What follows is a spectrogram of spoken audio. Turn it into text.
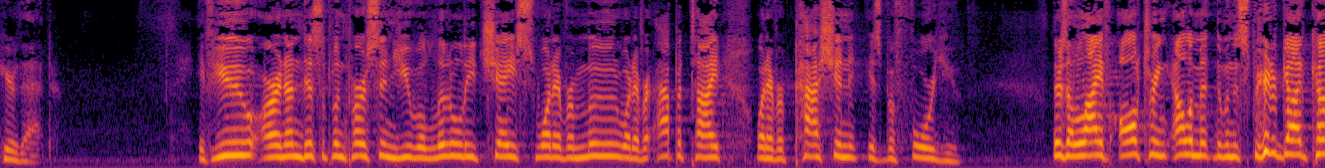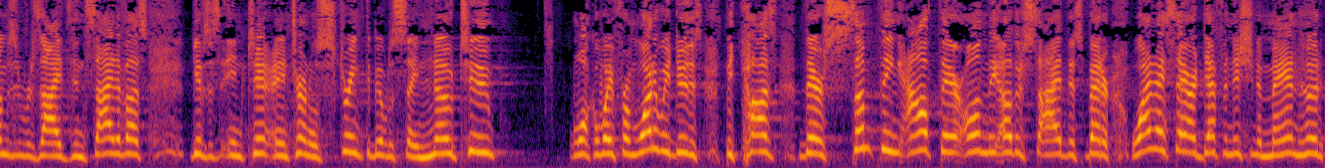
Hear that. If you are an undisciplined person, you will literally chase whatever mood, whatever appetite, whatever passion is before you. There's a life altering element that when the Spirit of God comes and resides inside of us, gives us inter- internal strength to be able to say no to, walk away from. Why do we do this? Because there's something out there on the other side that's better. Why did I say our definition of manhood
